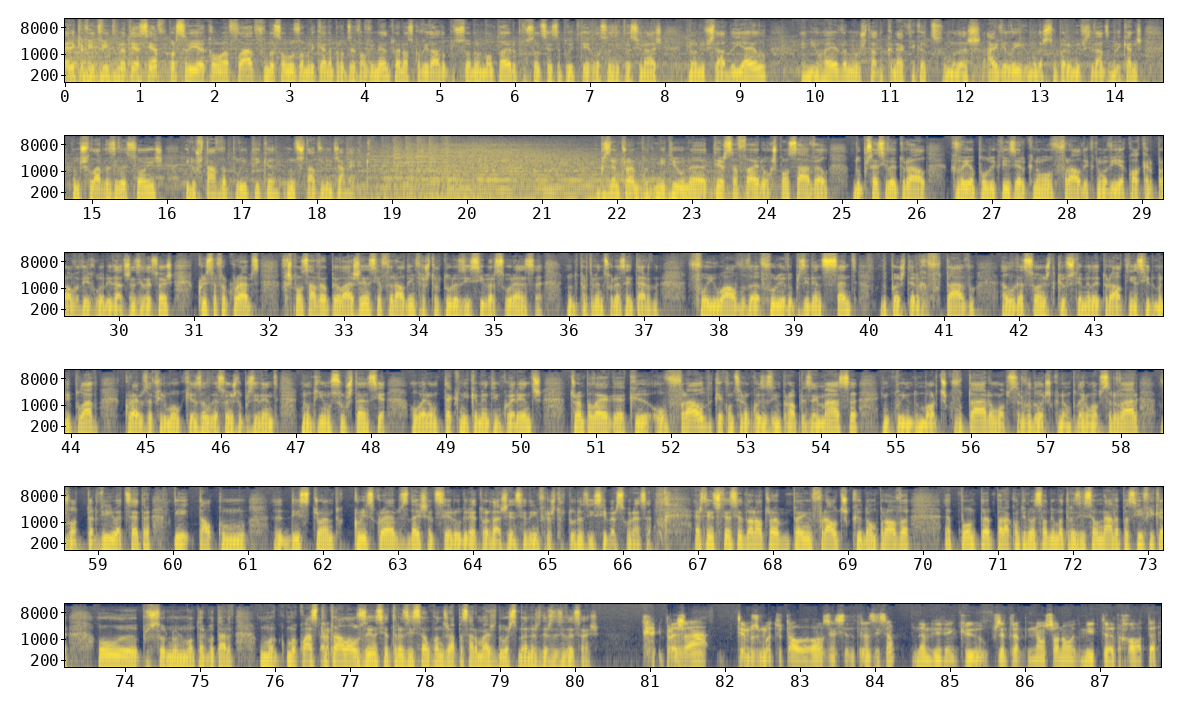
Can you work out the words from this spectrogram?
América 2020 na TSF, parceria com a FLAD, Fundação Luso-Americana para o Desenvolvimento. É nosso convidado o professor Nuno Monteiro, professor de Ciência Política e Relações Internacionais na Universidade de Yale, em New Haven, no estado do Connecticut, uma das Ivy League, uma das super universidades americanas. Vamos falar das eleições e do estado da política nos Estados Unidos da América. Presidente Trump demitiu na terça-feira o responsável do processo eleitoral que veio a público dizer que não houve fraude e que não havia qualquer prova de irregularidades nas eleições. Christopher Krebs, responsável pela Agência Federal de Infraestruturas e Cibersegurança no Departamento de Segurança Interna, foi o alvo da fúria do presidente cessante depois de ter refutado alegações de que o sistema eleitoral tinha sido manipulado. Krebs afirmou que as alegações do presidente não tinham substância ou eram tecnicamente incoerentes. Trump alega que houve fraude, que aconteceram coisas impróprias em massa, incluindo mortos que votaram, observadores que não puderam observar, voto tardio, etc. E, tal como eh, disse Trump, Chris Krebs deixa de ser o diretor da Agência de Infraestruturas e Cibersegurança. Esta insistência de Donald Trump em fraudes que não prova aponta para a continuação de uma transição nada pacífica ou, eh, professor Nuno Monteiro, boa tarde, uma, uma quase total ausência de transição quando já passaram mais de duas semanas desde as eleições? Para já temos uma total ausência de transição, na medida em que o Presidente Trump não só não admite a derrota,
